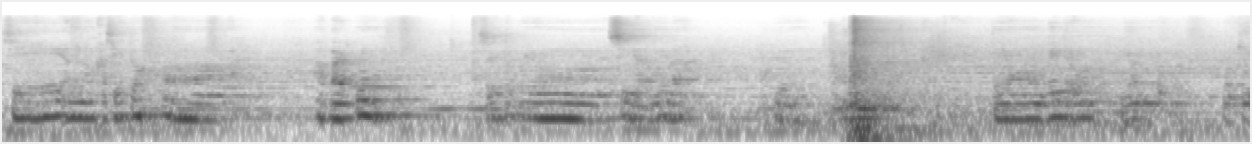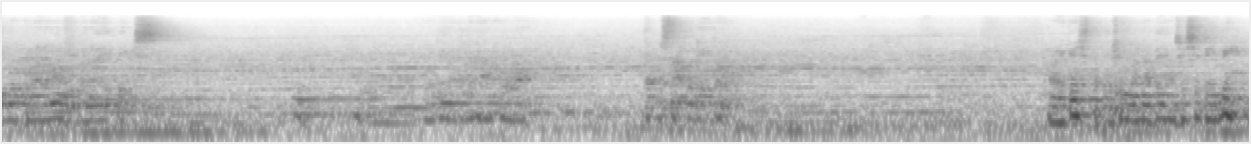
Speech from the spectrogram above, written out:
Si, ano lang kasi ito, uh, apartment. So, ito po yung CR nila. Yun. Ito yung bedroom. Yun. Nag-keyboard ko na naman, di ba na-fix. Hindi na talaga ako. Tapos na ako dito. Okay guys, tapusin na natin yung CCTV.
